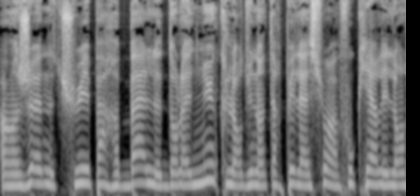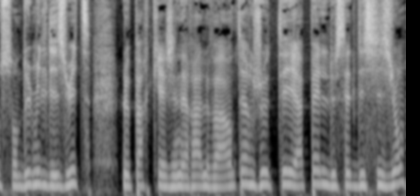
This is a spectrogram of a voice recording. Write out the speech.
un jeune tué par balle dans la nuque lors d'une interpellation à Fouquier-les-Lances en 2018. Le parquet général va interjeter appel de cette décision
